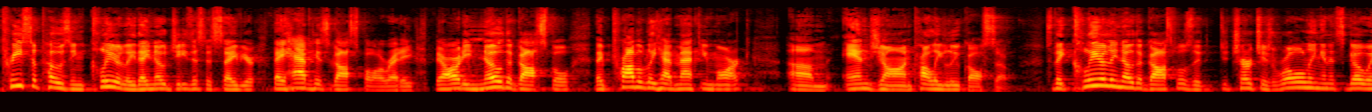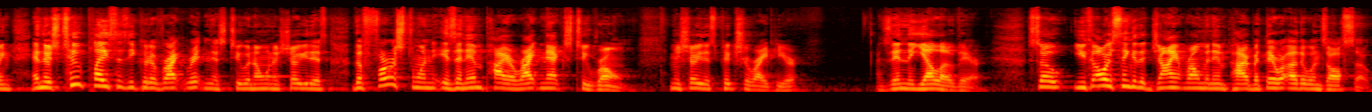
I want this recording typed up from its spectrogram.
presupposing clearly they know Jesus is Savior. They have his gospel already. They already know the gospel. They probably have Matthew, Mark, um, and John, probably Luke also. So they clearly know the gospels. The, church is rolling and it's going. And there's two places he could have write, written this to, and I want to show you this. The first one is an empire right next to Rome. Let me show you this picture right here. It's in the yellow there. So you always think of the giant Roman Empire, but there were other ones also.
